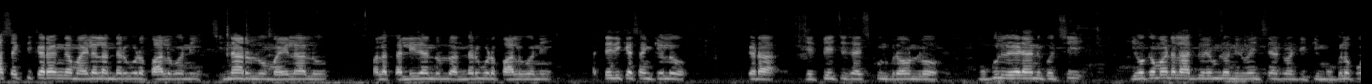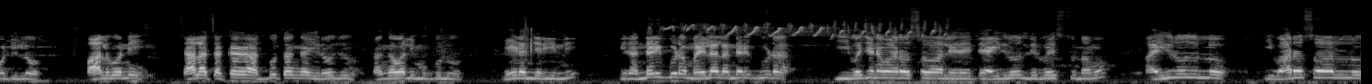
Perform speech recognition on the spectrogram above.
ఆసక్తికరంగా మహిళలందరూ కూడా పాల్గొని చిన్నారులు మహిళలు వాళ్ళ తల్లిదండ్రులు అందరూ కూడా పాల్గొని అత్యధిక సంఖ్యలో ఇక్కడ జెడ్పిహెచ్ఎస్ హై స్కూల్ గ్రౌండ్లో ముగ్గులు వేయడానికి వచ్చి యువక మండల ఆధ్వర్యంలో నిర్వహించినటువంటి ఈ ముగ్గుల పోటీల్లో పాల్గొని చాలా చక్కగా అద్భుతంగా ఈరోజు రంగవల్లి ముగ్గులు వేయడం జరిగింది. మీరందరికీ కూడా మహిళలందరికీ కూడా ఈ యువజన వారోత్సవాలు ఏదైతే ఐదు రోజులు నిర్వహిస్తున్నామో ఆ ఐదు రోజుల్లో ఈ వారోత్సవాలు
